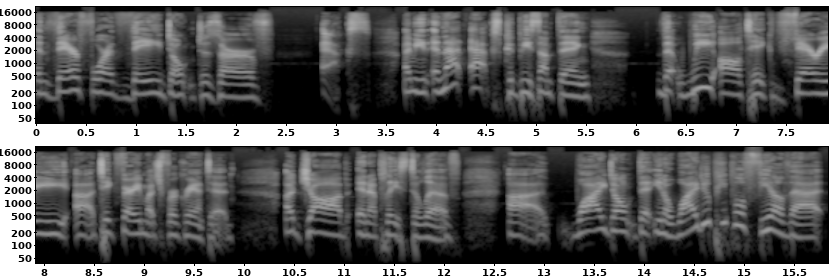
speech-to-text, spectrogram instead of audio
and therefore they don't deserve X? I mean, and that X could be something that we all take very uh, take very much for granted. A job and a place to live. Uh, why don't that you know why do people feel that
